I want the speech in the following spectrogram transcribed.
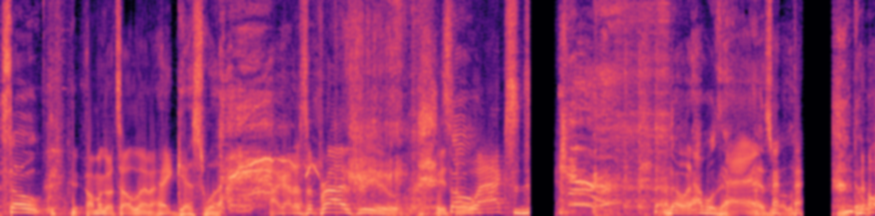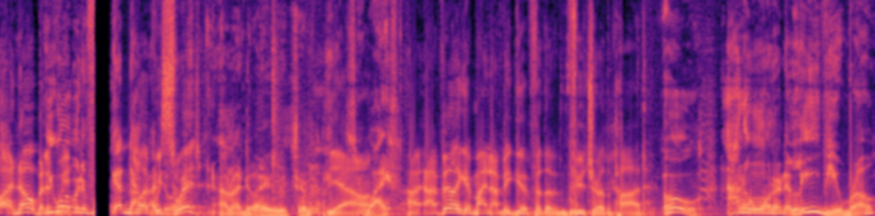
so I'm gonna go tell Lena, hey, guess what? I got a surprise for you. It's So- Wack. no, that was ass, brother. No, I know, but if You want we, me to? F- no, Look, we switch- it. I'm not doing it. You tripping. yeah, It's I, your don't- wife. I, I feel like it might not be good for the future of the pod. Oh, I don't want her to leave you, bro.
